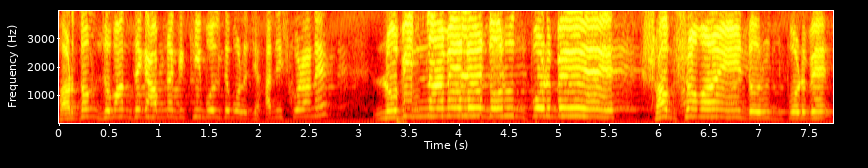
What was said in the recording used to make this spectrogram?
হরদম জবান থেকে আপনাকে কি বলতে বলেছে? হাদিস কোরআনে? নবীন নাম এলে দরুদ পড়বে, সব সময় দরুদ পড়বে।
